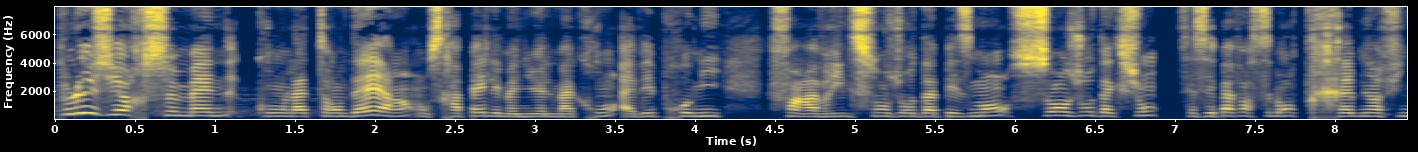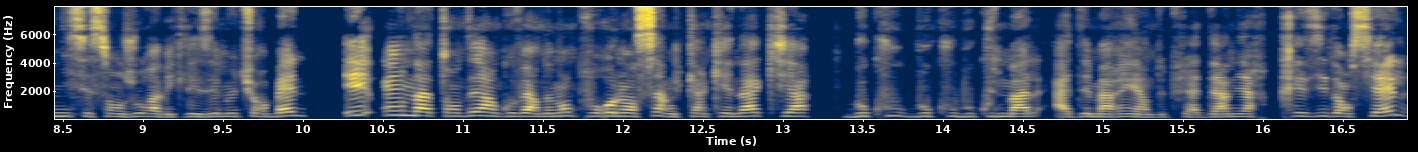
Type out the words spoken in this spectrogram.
plusieurs semaines qu'on l'attendait. Hein. On se rappelle, Emmanuel Macron avait promis fin avril 100 jours d'apaisement, 100 jours d'action. Ça s'est pas forcément très bien fini ces 100 jours avec les émeutes urbaines. Et on attendait un gouvernement pour relancer un quinquennat qui a beaucoup, beaucoup, beaucoup de mal à démarrer hein, depuis la dernière présidentielle.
